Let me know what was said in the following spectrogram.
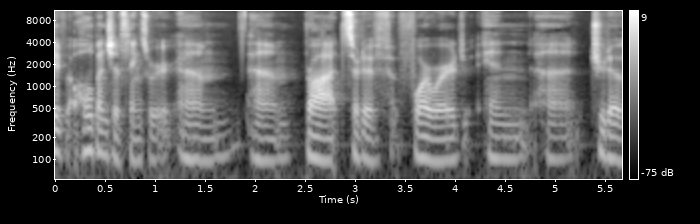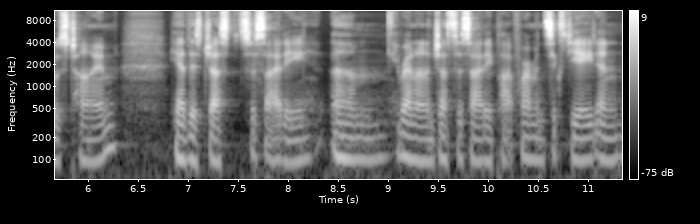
a whole bunch of things were um, um, brought sort of forward in uh, Trudeau's time. He had this Just Society. Um, he ran on a Just Society platform in '68 and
